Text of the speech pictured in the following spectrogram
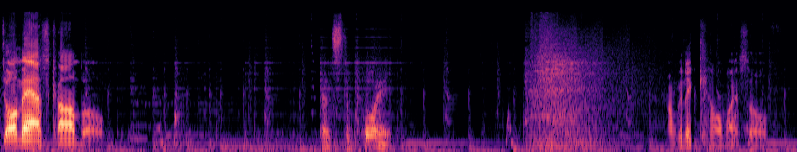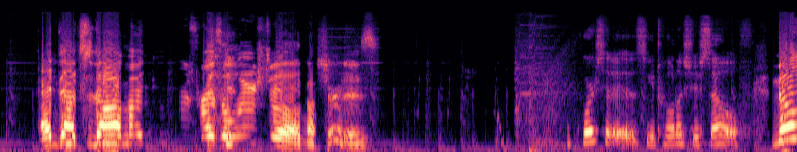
dumbass combo. That's the point. I'm gonna kill myself. And that's not my New Year's resolution! Sure it is. Of course it is. You told us yourself. No!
